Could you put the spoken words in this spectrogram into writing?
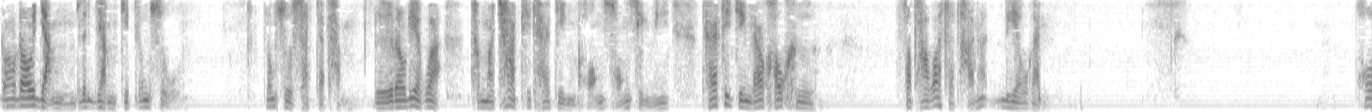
เราเราอย่างอย่างจิตลงสู่ลงสู่สัจธรรม หรือเราเรียกว่าธรรมชาติที่แท้จริงของสองสิ่งนี้ แท้ที่จริงแล้วเขาคือสภาวะสถานะเดียวกัน พอ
